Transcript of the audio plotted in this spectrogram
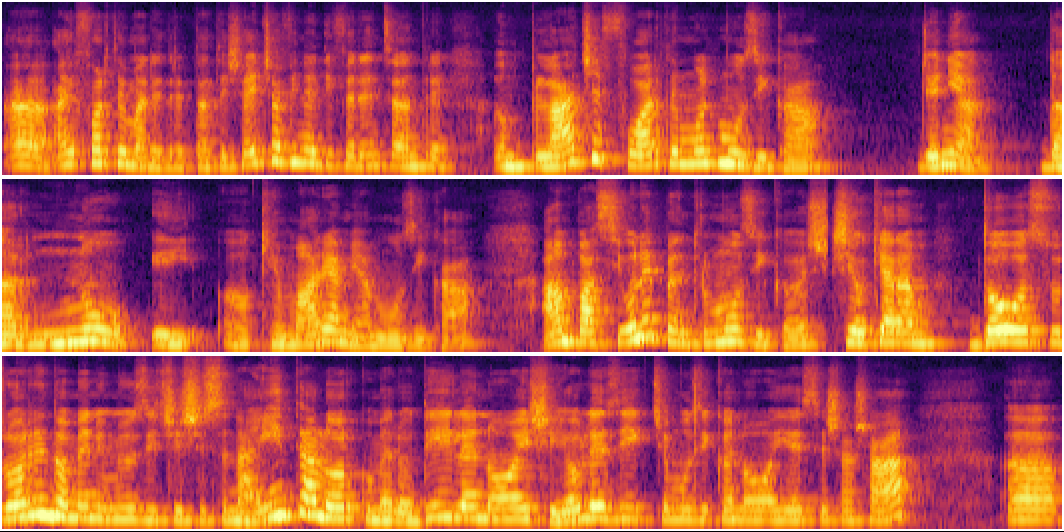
uh, ai foarte mare dreptate și aici vine diferența între îmi place foarte mult muzica, genial, dar nu e uh, chemarea mea muzica. Am pasiune pentru muzică și eu chiar am două surori în domeniul muzicii și sunt înaintea lor cu melodiile noi și eu le zic ce muzică nouă iese și așa. Uh,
